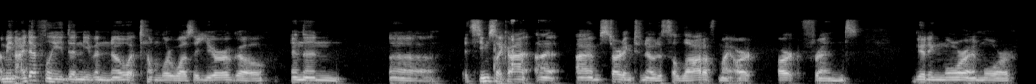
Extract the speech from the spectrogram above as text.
I mean, I definitely didn't even know what Tumblr was a year ago, and then uh, it seems like I, I I'm starting to notice a lot of my art art friends getting more and more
